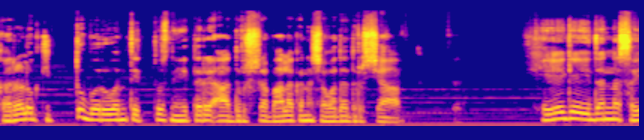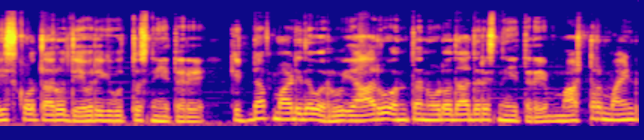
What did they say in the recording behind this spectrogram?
ಕರಳು ಕಿತ್ತು ಬರುವಂತಿತ್ತು ಸ್ನೇಹಿತರೆ ಆ ದೃಶ್ಯ, ಬಾಲಕನ ಶವದ ದೃಶ್ಯ. ಹೇಗೆ ಇದನ್ನು ಸಹಿಸಿಕೊಳ್ತಾರೋ ದೇವರಿಗೆ ಗೊತ್ತು ಸ್ನೇಹಿತರೆ. ಕಿಡ್ನಾಪ್ ಮಾಡಿದವರು ಯಾರು ಅಂತ ನೋಡೋದಾದರೆ ಸ್ನೇಹಿತರೆ, ಮಾಸ್ಟರ್ ಮೈಂಡ್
